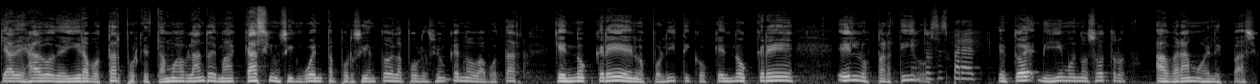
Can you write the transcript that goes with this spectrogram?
que ha dejado de ir a votar, porque estamos hablando de más casi un 50% de la población que no va a votar, que no cree en los políticos, que no cree en los partidos. Entonces, para... Entonces dijimos nosotros, abramos el espacio.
